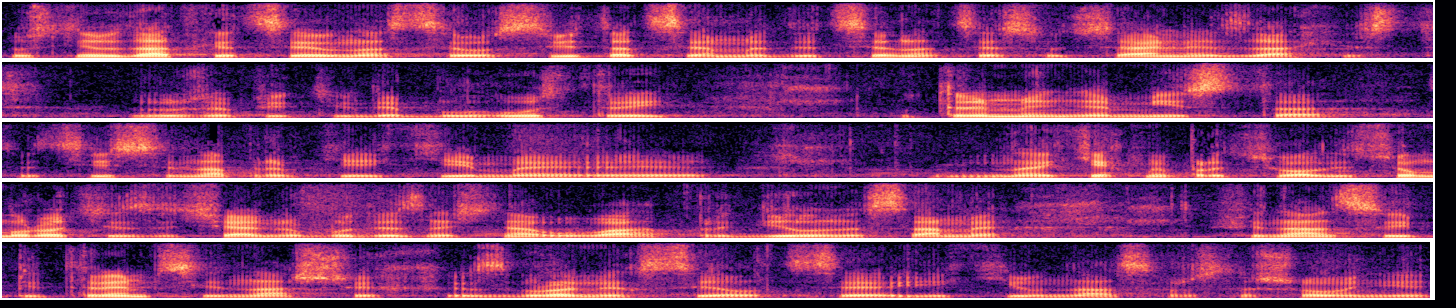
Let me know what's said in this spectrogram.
Основні видатки це у нас це освіта, це медицина, це соціальний захист, вже підійде благоустрій, утримання міста. Це ці всі напрямки, які ми, е, на яких ми працювали в цьому році. Звичайно, буде значна увага приділена саме фінансовій підтримці наших збройних сил, це які у нас розташовані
